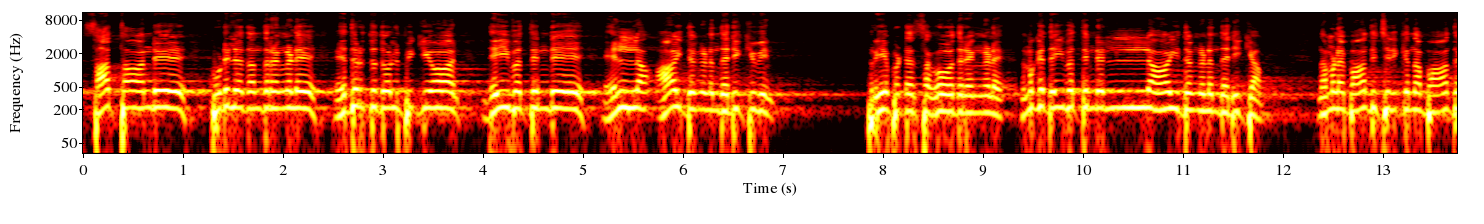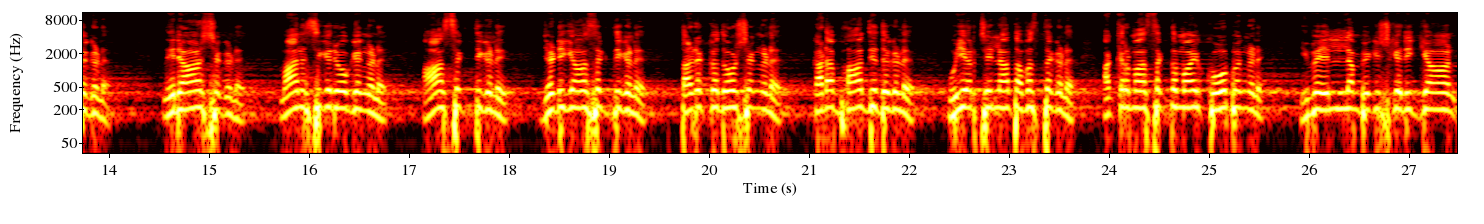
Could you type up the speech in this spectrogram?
സാത്താന്റെ കുടിലതന്ത്രങ്ങളെ എതിർത്ത് തോൽപ്പിക്കുവാൻ ദൈവത്തിന്റെ എല്ലാ ആയുധങ്ങളും ധരിക്കുവിൻ. പ്രിയപ്പെട്ട സഹോദരങ്ങളെ നമുക്ക് ദൈവത്തിന്റെ എല്ലാ ആയുധങ്ങളും ധരിക്കാം. നമ്മളെ ബാധിച്ചിരിക്കുന്ന ബാധകൾ നിരാശകൾ മാനസിക രോഗങ്ങൾ ആസക്തികൾ ജടികാസക്തികൾ തഴക്കദോഷങ്ങൾ കടബാധ്യതകൾ ഉയർച്ചയില്ലാത്ത അവസ്ഥകൾ അക്രമാസക്തമായ കോപങ്ങൾ ഇവയെല്ലാം ബഹിഷ്കരിക്കാൻ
